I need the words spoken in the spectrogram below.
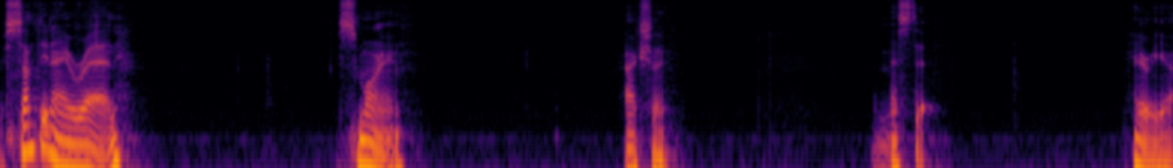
There's something I read this morning. Actually, I missed it. Here we go.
